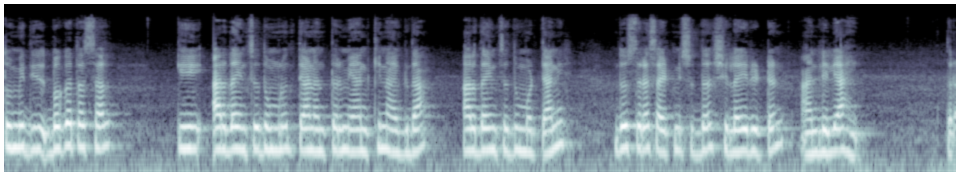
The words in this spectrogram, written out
तुम्ही दि बघत असाल की अर्धा इंच दुमडून त्यानंतर मी आणखीन एकदा अर्धा इंच दुमडते आणि दुसऱ्या साईडने सुद्धा शिलाई रिटर्न आणलेली आहे. तर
